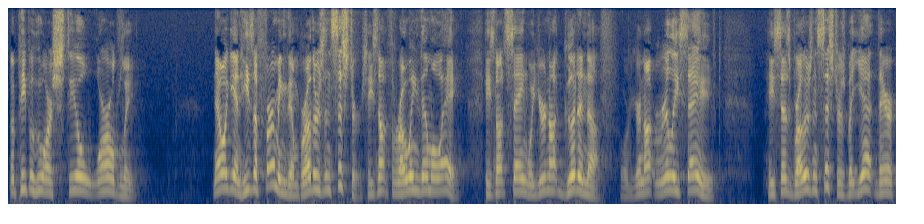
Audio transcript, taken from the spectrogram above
but people who are still worldly. Now, again, he's affirming them, brothers and sisters. He's not throwing them away. He's not saying, well, you're not good enough or you're not really saved. He says brothers and sisters, but yet they're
